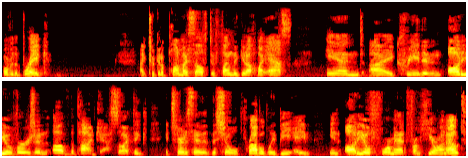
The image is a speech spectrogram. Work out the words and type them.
over the break, I took it upon myself to finally get off my ass and I created an audio version of the podcast. So I think it's fair to say that this show will probably be a in audio format from here on out.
